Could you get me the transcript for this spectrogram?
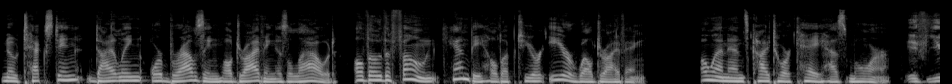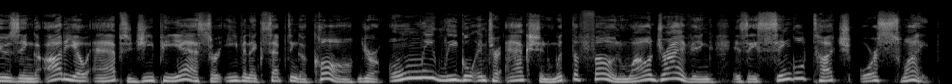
No texting, dialing, or browsing while driving is allowed, although the phone can be held up to your ear while driving. ONN's Kaitor K has more. If using audio apps, GPS, or even accepting a call, your only legal interaction with the phone while driving is a single touch or swipe.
